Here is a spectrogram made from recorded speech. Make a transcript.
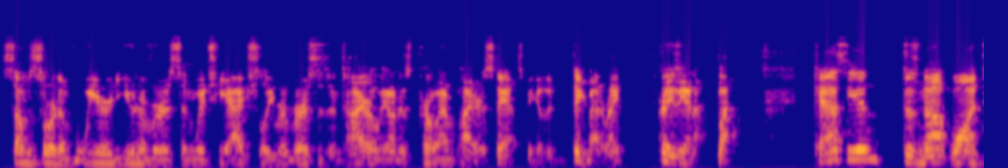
some sort of weird universe in which he actually reverses entirely on his pro empire stance. Because think about it, right? Crazy enough. But Cassian does not want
